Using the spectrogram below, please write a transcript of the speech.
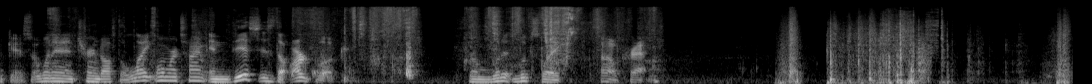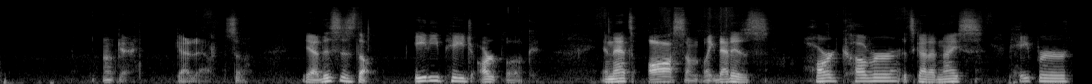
okay, so I went in and turned off the light one more time, and this is the art book from what it looks like. Oh, crap. Okay, got it out. So, yeah, this is the 80 page art book. And that's awesome. Like, that is hardcover. It's got a nice paper,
